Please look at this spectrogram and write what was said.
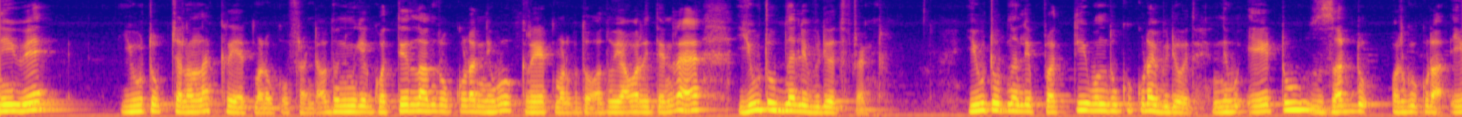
ನೀವೇ ಯೂಟ್ಯೂಬ್ ಚಾನಲ್ನ ಕ್ರಿಯೇಟ್ ಮಾಡಬೇಕು ಫ್ರೆಂಡ್ ಅದು ನಿಮಗೆ ಗೊತ್ತಿಲ್ಲ ಅಂದರೂ ಕೂಡ ನೀವು ಕ್ರಿಯೇಟ್ ಮಾಡ್ಬೋದು. ಅದು ಯಾವ ರೀತಿ ಅಂದರೆ ಯೂಟ್ಯೂಬ್ನಲ್ಲಿ ವಿಡಿಯೋ ಇದೆ ಫ್ರೆಂಡ್ ಯೂಟ್ಯೂಬ್ನಲ್ಲಿ ಪ್ರತಿಯೊಂದಕ್ಕೂ ಕೂಡ ವಿಡಿಯೋ ಇದೆ. ನೀವು ಎ ಟು ಝಡ್ವರೆಗೂ ಕೂಡ ಎ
